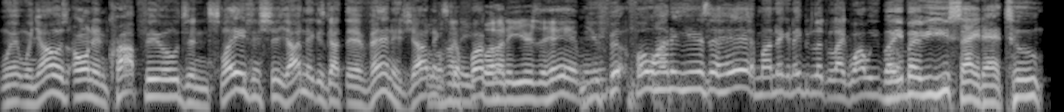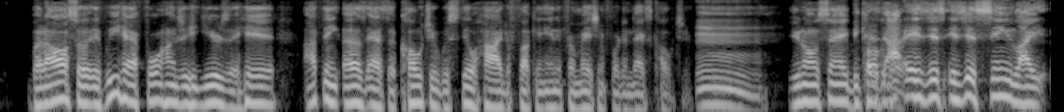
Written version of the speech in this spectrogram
When, when y'all was owning crop fields and slaves and shit, y'all niggas got the advantage. Y'all niggas 400, can fuck 400 years ahead, man. you feel 400 years ahead, my nigga. They be looking like why we. But but you say that too. But also, if we have 400 years ahead, I think us as a culture would still hide the fucking information for the next culture. Mm. You know what I'm saying? Because I, it. it's just it just seemed like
